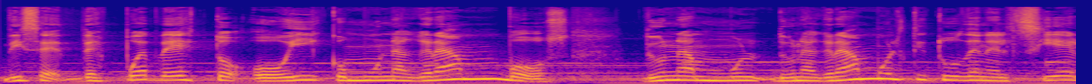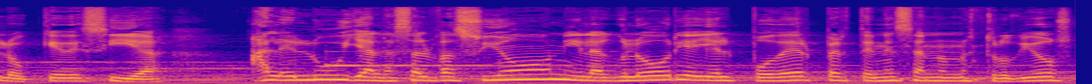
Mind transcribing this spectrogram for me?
dice, después de esto oí como una gran voz de una, de una gran multitud en el cielo que decía, Aleluya, la salvación y la gloria y el poder pertenecen a nuestro Dios,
